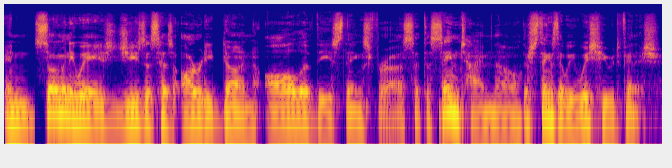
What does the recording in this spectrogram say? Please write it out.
in so many ways, Jesus has already done all of these things for us. At the same time, though, there's things that we wish he would finish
